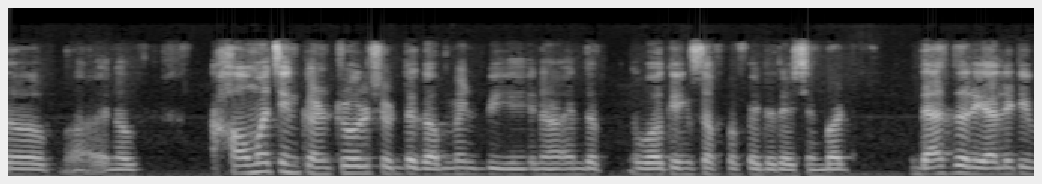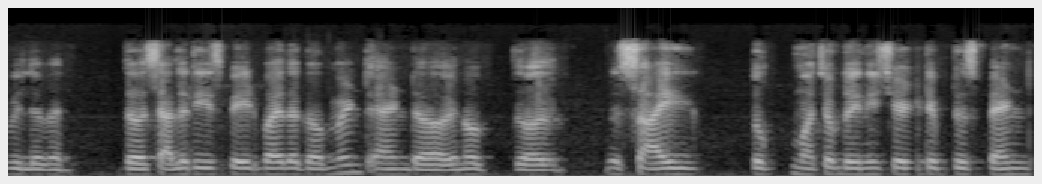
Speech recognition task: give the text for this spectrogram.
the uh, you know how much in control should the government be you know in the workings of a federation. But that's the reality we live in. The salary is paid by the government, and uh, you know the, the SAI took much of the initiative to spend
